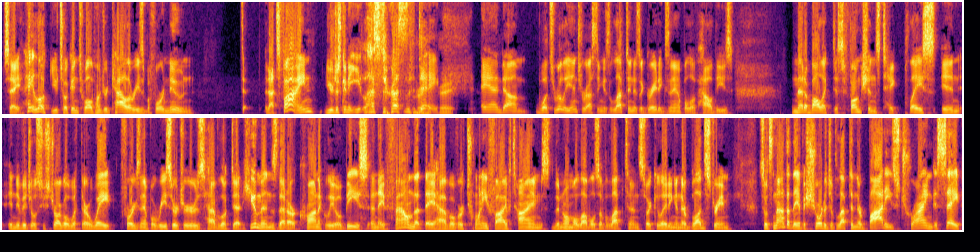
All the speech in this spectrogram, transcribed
say, "Hey, look, you took in 1200 calories before noon. Th- That's fine. You're just going to eat less the rest of the day." Right, right. And um, what's really interesting is leptin is a great example of how these metabolic dysfunctions take place in individuals who struggle with their weight. For example, researchers have looked at humans that are chronically obese and they've found that they have over 25 times the normal levels of leptin circulating in their bloodstream. So it's not that they have a shortage of leptin, their body's trying to say,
